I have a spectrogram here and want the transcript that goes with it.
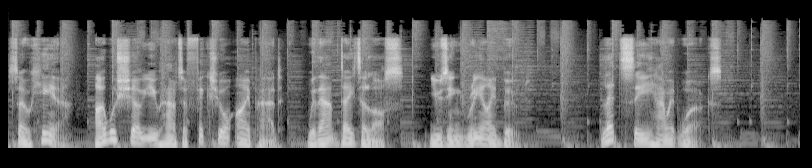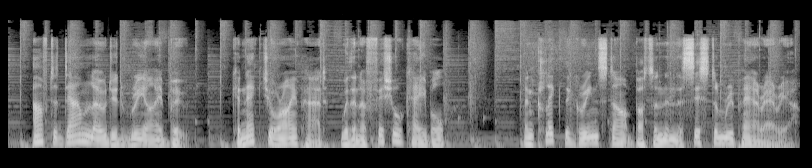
So here, I will show you how to fix your iPad without data loss using ReiBoot. Let's see how it works. After downloaded ReiBoot, connect your iPad with an official cable and click the green Start button in the System Repair area.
